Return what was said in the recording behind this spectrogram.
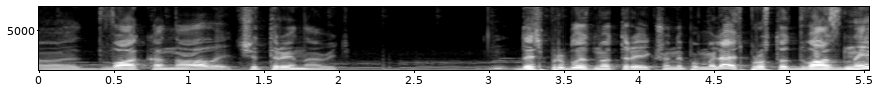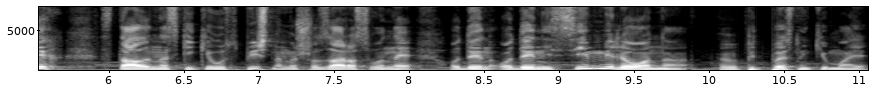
е, два канали, чи три навіть. Десь приблизно три, якщо не помиляюсь, просто два з них стали наскільки успішними, що зараз вони один 1,7 мільйона е, підписників має,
